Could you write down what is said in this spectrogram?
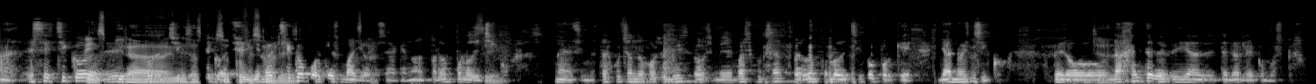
ah, ese chico... inspira en esas chico, chico porque es mayor, o sea que no, perdón por lo de chico. Ah, si me está escuchando José Luis, o si me va a escuchar, perdón por lo de chico, porque ya no es chico. Pero la gente debería de tenerle como espejo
